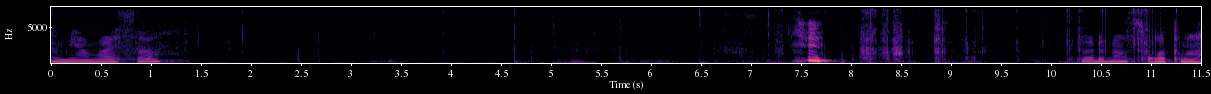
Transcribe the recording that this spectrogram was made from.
Bilmeyen varsa. Böyle ben salakım ha.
